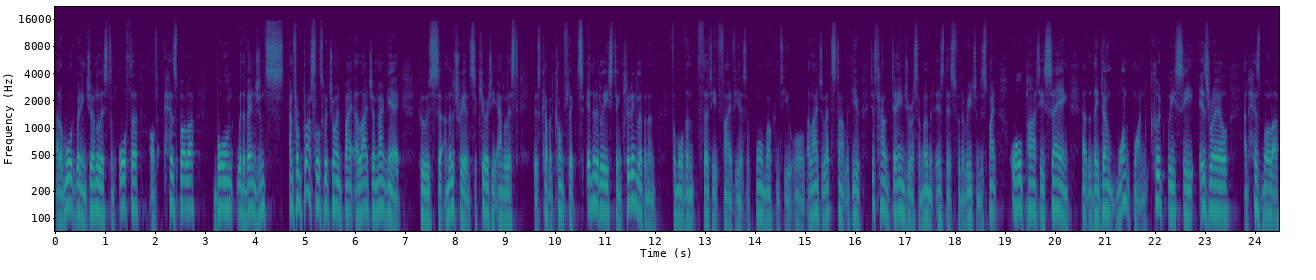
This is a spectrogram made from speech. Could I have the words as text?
an award winning journalist and author of Hezbollah, Born with a Vengeance. And from Brussels, we're joined by Elijah Magnier, who's a military and security analyst who's covered conflicts in the Middle East, including Lebanon, for more than 35 years. A warm welcome to you all. Elijah, let's start with you. Just how dangerous a moment is this for the region? Despite all parties saying uh, that they don't want one, could we see Israel and Hezbollah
